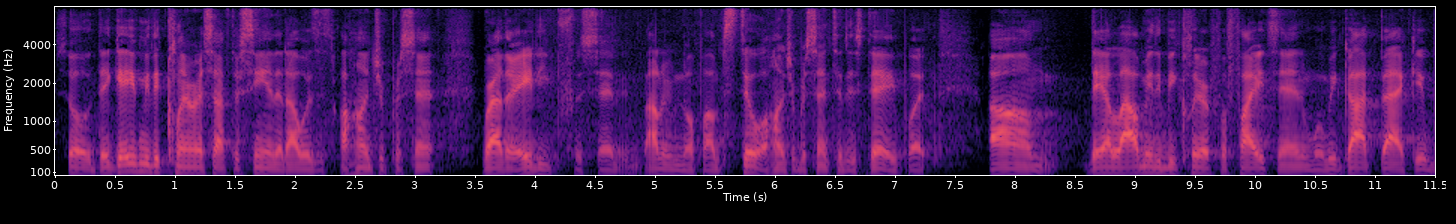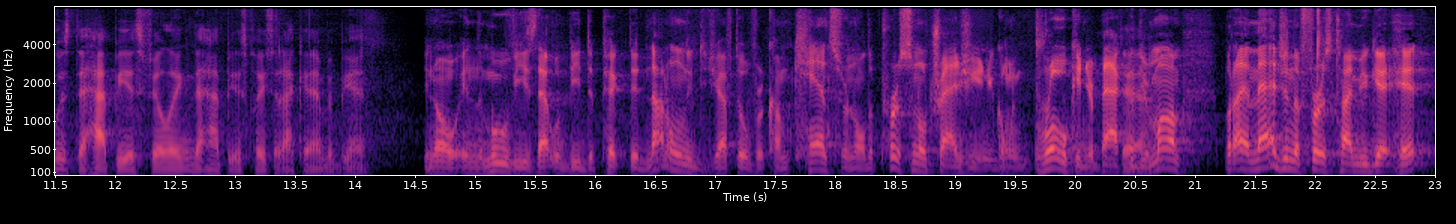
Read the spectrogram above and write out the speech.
So they gave me the clearance after seeing that I was 100%, rather 80%. I don't even know if I'm still 100% to this day, but um, they allowed me to be clear for fights. And when we got back, it was the happiest feeling, the happiest place that I could ever be in. You know, in the movies, that would be depicted. Not only did you have to overcome cancer and all the personal tragedy, and you're going broke and you're back yeah. with your mom, but I imagine the first time you get hit,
